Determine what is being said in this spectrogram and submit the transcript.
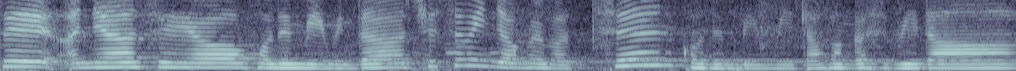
네, 안녕하세요. 권은비입니다. 최수민 역을 맡은 권은비입니다. 반갑습니다.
